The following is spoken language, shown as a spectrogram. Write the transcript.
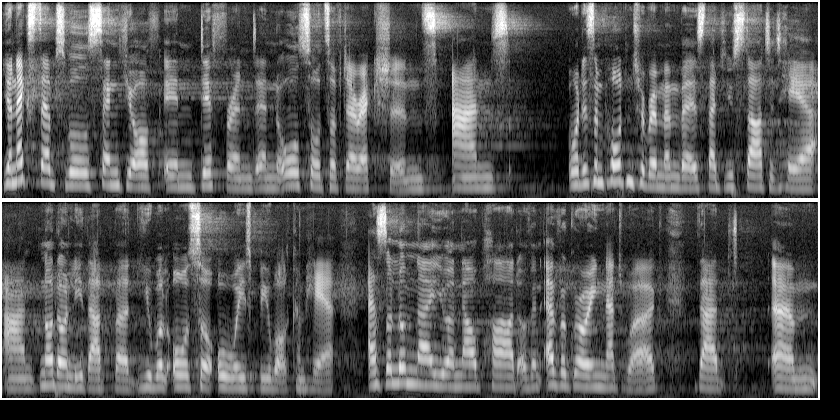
Your next steps will send you off in different and all sorts of directions, and what is important to remember is that you started here, and not only that, but you will also always be welcome here. As alumni, you are now part of an ever-growing network that um,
